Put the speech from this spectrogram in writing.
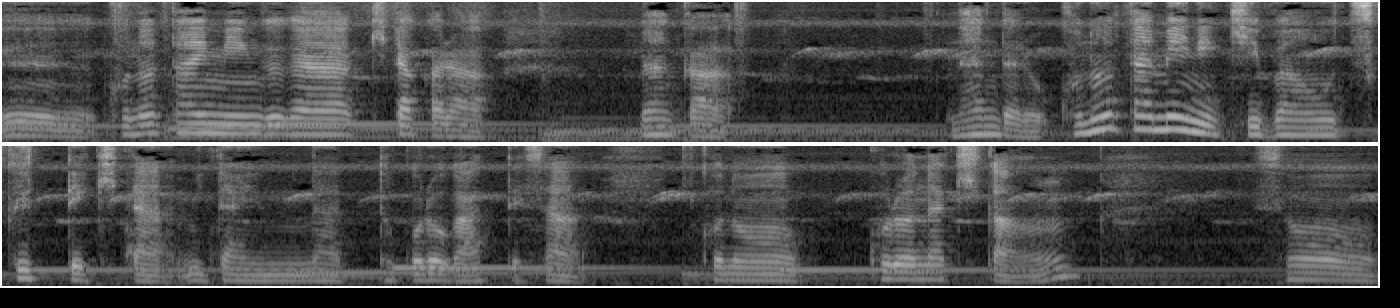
うんこのタイミングが来たからなんかなんだろうこのために基盤を作ってきたみたいなところがあってさこのコロナ期間。そ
